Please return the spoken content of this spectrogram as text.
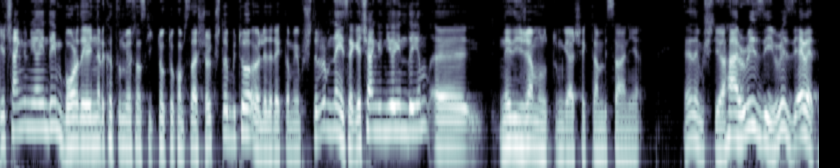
Geçen gün yayındayım. Bu arada yayınlara katılmıyorsanız kick.com slash öyle de reklamı yapıştırırım. Neyse geçen gün yayındayım. Ee, ne diyeceğim unuttum gerçekten bir saniye. Ne demişti ya? Ha Rizzi, Rizzi evet.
